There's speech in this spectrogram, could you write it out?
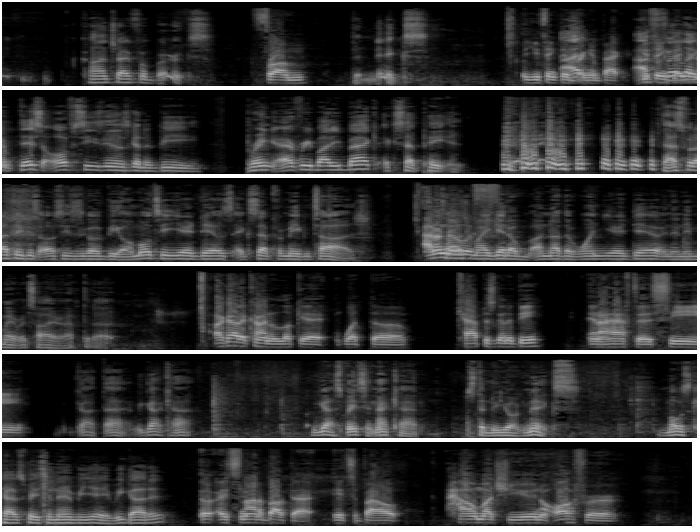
contract for Burks, From the Knicks. you think they're I- bringing back? You I think feel like gonna? this offseason is going to be bring everybody back except Peyton. That's what I think this offseason is going to be on multi-year deals, except for maybe Taj. I don't know Taj if might get a, another one-year deal, and then they might retire after that. I got to kind of look at what the cap is going to be, and I have to see. Got that. We got cap. We got space in that cap. It's the New York Knicks. Most cap space in the NBA. We got it. uh, It's not about that. It's about how much you're going to offer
